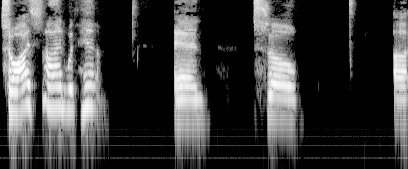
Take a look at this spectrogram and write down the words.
So I signed with him, and so uh,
